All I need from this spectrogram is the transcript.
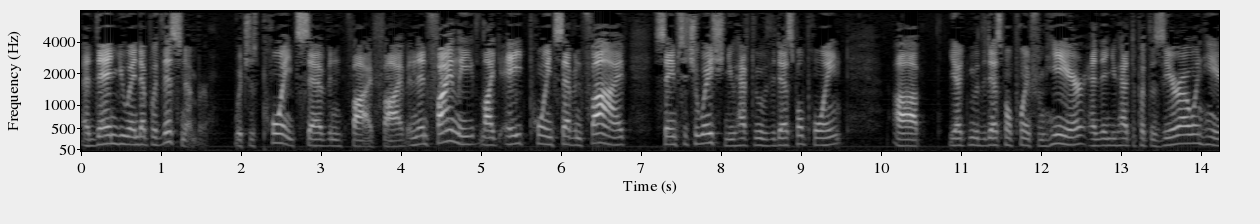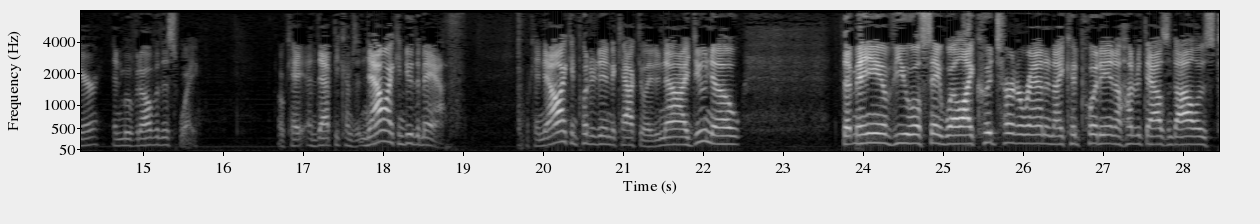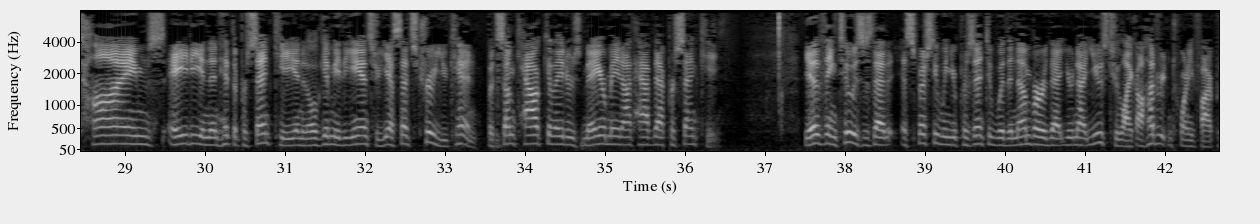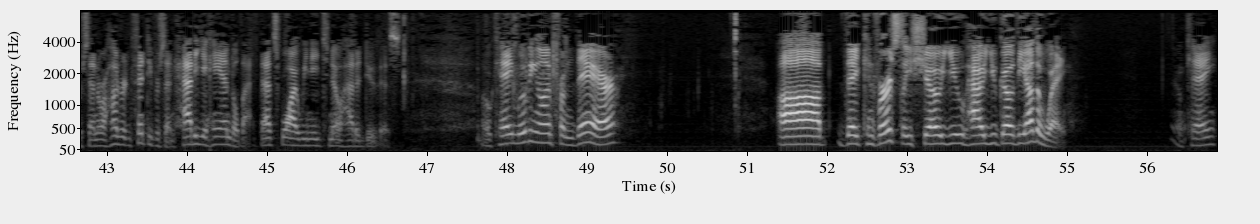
And then you end up with this number, which is 0.755. And then finally, like 8.75, same situation. You have to move the decimal point. Uh, you have to move the decimal point from here, and then you have to put the zero in here and move it over this way. Okay, and that becomes it. Now I can do the math. Okay, now I can put it in a calculator. Now I do know that many of you will say, well, I could turn around and I could put in $100,000 times 80 and then hit the percent key and it'll give me the answer. Yes, that's true, you can. But some calculators may or may not have that percent key. The other thing too is, is that especially when you're presented with a number that you're not used to, like 125% or 150%, how do you handle that? That's why we need to know how to do this. Okay, moving on from there, uh, they conversely show you how you go the other way. Okay,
